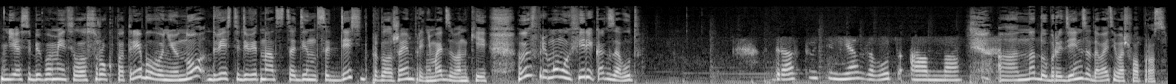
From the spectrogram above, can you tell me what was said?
Я себе пометила срок по требованию, но 219 11 10 продолжаем принимать звонки. Вы в прямом эфире, как зовут? Здравствуйте, меня зовут Анна. Анна, добрый день, задавайте ваш вопрос.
